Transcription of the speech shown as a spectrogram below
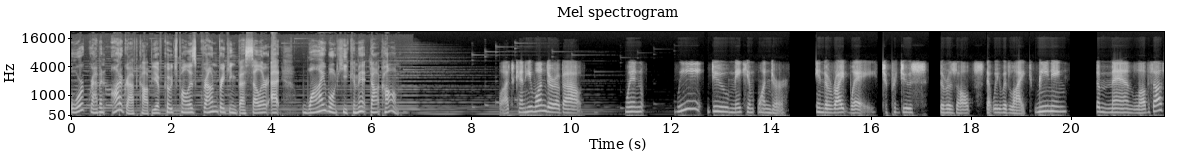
Or grab an autographed copy of Coach Paula's groundbreaking bestseller at whywon'thecommit.com. What can he wonder about? When we do make him wonder in the right way to produce the results that we would like, meaning the man loves us,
